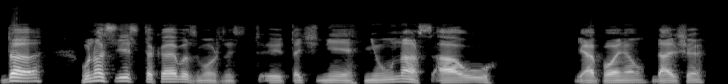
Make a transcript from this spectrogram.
Да, у нас есть такая возможность. Э, точнее, не у нас, а у... Я понял. Дальше.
